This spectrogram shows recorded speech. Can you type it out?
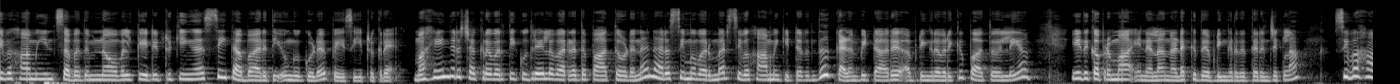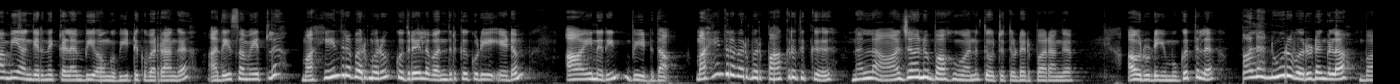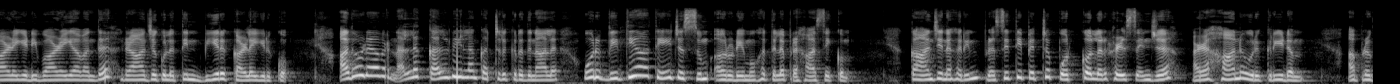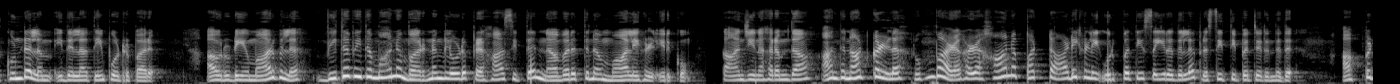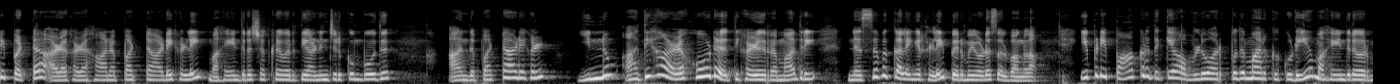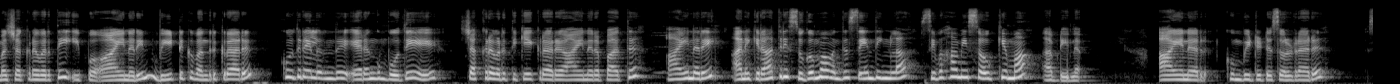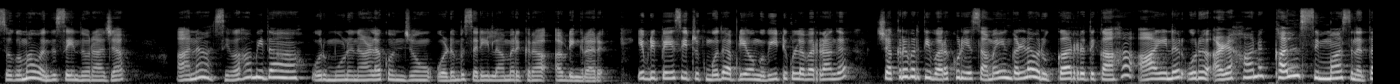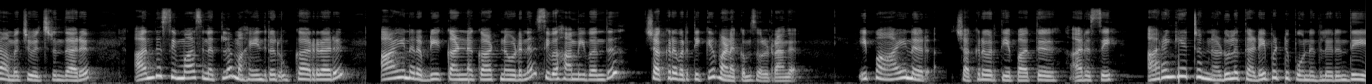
சிவகாமியின் சபதம் நாவல் கேட்டுட்டு இருக்கீங்க சீதா பாரதி உங்க கூட பேசிட்டு இருக்கிறேன் மகேந்திர சக்கரவர்த்தி குதிரையில வர்றதை பார்த்த உடனே நரசிம்மவர்மர் சிவகாமி கிட்ட இருந்து கிளம்பிட்டாரு அப்படிங்கிற வரைக்கும் பார்த்தோம் இல்லையா? இதுக்கப்புறமா என்னெல்லாம் நடக்குது அப்படிங்கறத தெரிஞ்சுக்கலாம். சிவகாமி அங்கிருந்து கிளம்பி அவங்க வீட்டுக்கு வர்றாங்க. அதே சமயத்துல மகேந்திரவர்மரும் குதிரையில வந்திருக்கக்கூடிய இடம் ஆயனரின் வீடு தான் மகேந்திரவர்மர் பார்க்கறதுக்கு நல்ல ஆஜானுபாகுவான தோற்றத்தோட இருப்பாராங்க. அவருடைய முகத்துல பல நூறு வருடங்களா வாழையடி வாழையா வந்த ராஜகுலத்தின் வீரக்கலை இருக்கும். அதோடு அவர் நல்ல கல்வியெல்லாம் கற்றிருக்கிறதுனால ஒரு வித்யா தேஜஸும் அவருடைய முகத்துல பிரகாசிக்கும். காஞ்சி நகரின் பிரசித்தி பெற்ற பொற்கொல்லர்கள் செஞ்ச அழகான ஒரு கிரீடம் அப்புறம் குண்டலம் இது எல்லாத்தையும் போட்டிருப்பாரு. அவருடைய மார்பில் விதவிதமான வர்ணங்களோடு பிரகாசித்த நவரத்தின மாலைகள் இருக்கும். காஞ்சி நகரம் தான் அந்த நாட்களில் ரொம்ப அழகழகான பட்டு ஆடைகளை உற்பத்தி செய்கிறதுல பிரசித்தி பெற்றிருந்தது. அப்படிப்பட்ட அழகழகான பட்டாடைகளை மகேந்திர சக்கரவர்த்தி அணிஞ்சிருக்கும் போது அந்த பட்டாடைகள் இன்னும் அதிக அழகோடு திகழ்கிற மாதிரி நெசவு கலைஞர்களை பெருமையோட சொல்வாங்களாம். இப்படி பார்க்கறதுக்கே அவ்வளோ அற்புதமாக இருக்கக்கூடிய மகேந்திரவர்ம சக்கரவர்த்தி இப்போ ஆயனரின் வீட்டுக்கு வந்திருக்கிறாரு. குதிரையிலிருந்து இறங்கும் போதே சக்கரவர்த்தி கேட்குறாரு ஆயனரை பார்த்து ஆயனரே அன்னைக்கு ராத்திரி சுகமாக வந்து சேர்ந்தீங்களா? சிவகாமி சௌக்கியமா? அப்படின்னு. ஆயனர் கும்பிட்டுட்டு சொல்கிறாரு சுகமாக வந்து சேர்ந்தோம் ராஜா. ஆனால் சிவகாமி தான் ஒரு மூணு நாளாக கொஞ்சம் உடம்பு சரியில்லாமல் இருக்கிறா அப்படிங்கிறாரு. இப்படி பேசிகிட்டு இருக்கும்போது அப்படியே அவங்க வீட்டுக்குள்ளே வர்றாங்க. சக்கரவர்த்தி வரக்கூடிய சமயங்களில் அவர் உட்கார்றதுக்காக ஆயனர் ஒரு அழகான கல் சிம்மாசனத்தை அமைச்சு வச்சிருந்தாரு. அந்த சிம்மாசனத்தில் மகேந்திரர் உட்கார்றாரு. ஆயனர் அப்படியே கண்ணை காட்டின உடனே சிவகாமி வந்து சக்கரவர்த்திக்கு வணக்கம் சொல்கிறாங்க இப்போ ஆயனர் சக்கரவர்த்தியை பார்த்து அரசே அரங்கேற்றம் நடுவில் தடைப்பட்டு போனதுலேருந்தே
